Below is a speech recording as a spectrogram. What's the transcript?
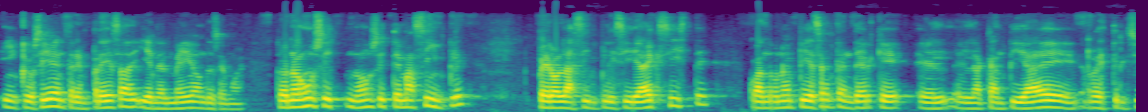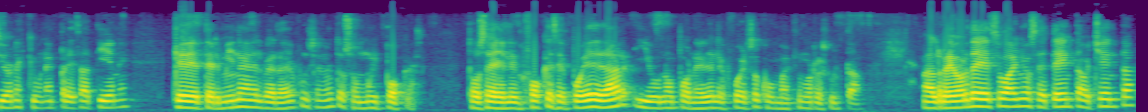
inclusive entre empresas y en el medio donde se mueve. Entonces no es un, no es un sistema simple, pero la simplicidad existe cuando uno empieza a entender que la cantidad de restricciones que una empresa tiene que determinan el verdadero funcionamiento son muy pocas. Entonces el enfoque se puede dar y uno poner el esfuerzo con máximo resultado. Alrededor de esos años 70, 80,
